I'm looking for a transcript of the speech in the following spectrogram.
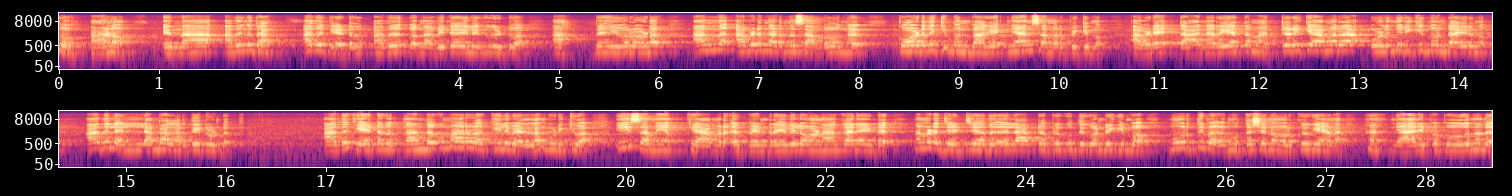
ഹോ ആണോ? എന്നാ അതങ്ങ് താ. അത് കേട്ടത് അത് നവീന്റെ കയ്യിലേക്ക് കിട്ടുക ആ ദൈവർ ഓണർ അന്ന് അവിടെ നടന്ന സംഭവങ്ങൾ കോടതിക്ക് മുൻപാകെ ഞാൻ സമർപ്പിക്കുന്നു. അവിടെ താനറിയാത്ത മറ്റൊരു ക്യാമറ ഒളിഞ്ഞിരിക്കുന്നുണ്ടായിരുന്നു. അതിലെല്ലാം പകർത്തിയിട്ടുണ്ട്. അത് കേട്ടതും നന്ദകുമാർ വക്കീൽ വെള്ളം കുടിക്കുക. ഈ സമയം ക്യാമറ പെൻഡ്രൈവിൽ ഓണാക്കാനായിട്ട് നമ്മുടെ ജഡ്ജി അത് ലാപ്ടോപ്പിൽ കുത്തിക്കൊണ്ടിരിക്കുമ്പോൾ മൂർത്തി മുത്തശ്ശൻ ഓർക്കുകയാണ്. "ഹ്, ഞാനിപ്പോൾ പോകുന്നത്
